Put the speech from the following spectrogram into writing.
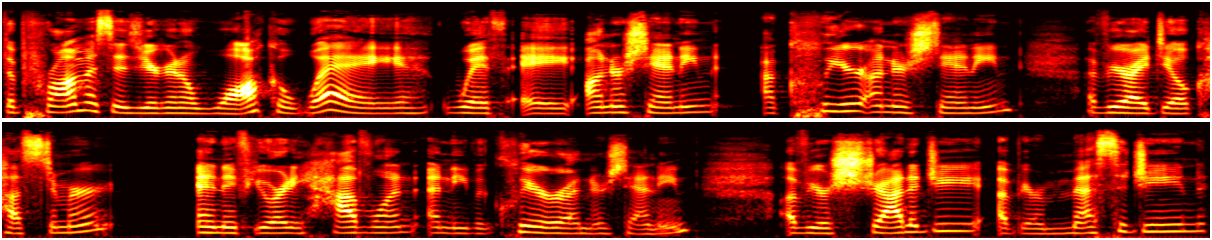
the promise is you're gonna walk away with a understanding a clear understanding of your ideal customer and if you already have one, an even clearer understanding of your strategy, of your messaging,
